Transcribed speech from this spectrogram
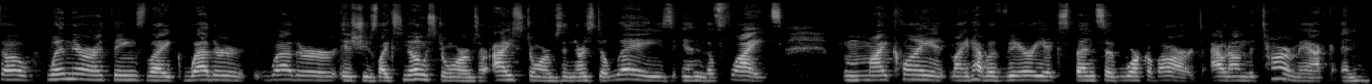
So when there are things like weather weather issues like snowstorms or ice storms and there's delays in the flights, my client might have a very expensive work of art out on the tarmac and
